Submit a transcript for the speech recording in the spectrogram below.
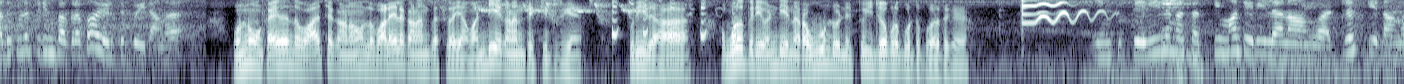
அதுக்குள்ளே திரும்பி பார்க்குறப்ப எடுத்துகிட்டு போயிட்டாங்க. ஒன்றும் உன் கையில் இந்த வாட்சை காணோம் இல்லை வளையல காணான்னு பேசல என் வண்டியை காணான்னு பேசிகிட்டு இருக்கேன். புரியுதா? அவ்வளோ பெரிய வண்டி என்ன ரவுண்டு வண்டி தூக்கி ஜோப்பில் போட்டு போகிறதுக்கு எனக்கு தெரியலங்க சத்தியமாக தெரியல. நான் அவங்க அட்ரஸ் கேட்டாங்க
